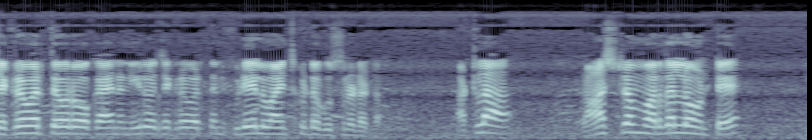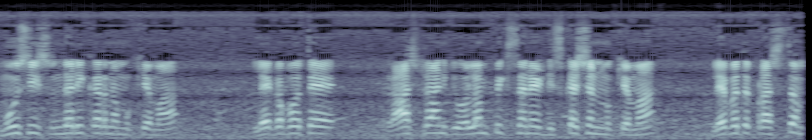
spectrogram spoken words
చక్రవర్తి ఎవరో ఒక ఆయన నీరో చక్రవర్తి అని ఫిడేలు వాయించుకుంటూ కూర్చున్నాడట. అట్లా రాష్ట్రం వరదల్లో ఉంటే మూసి సుందరీకరణ ముఖ్యమా? లేకపోతే రాష్ట్రానికి ఒలింపిక్స్ అనే డిస్కషన్ ముఖ్యమా? లేకపోతే ప్రస్తుతం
